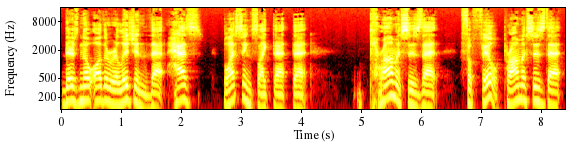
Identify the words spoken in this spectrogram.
there's no other religion that has blessings like that, that promises that fulfill promises that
